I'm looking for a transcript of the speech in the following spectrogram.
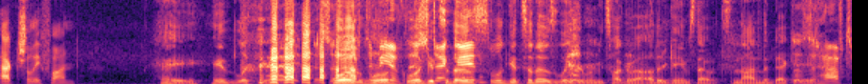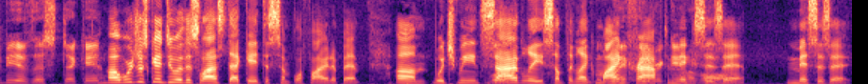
actually fun. Hey, hey, look here. Wait, does it we'll have to we'll, of we'll this get to those. We'll get to those later when we talk about other games that it's not in the decade. Does it have to be of this decade? Uh, we're just gonna do it this last decade to simplify it a bit, um, which means Well, sadly something like but my favorite Minecraft game mixes it, misses it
